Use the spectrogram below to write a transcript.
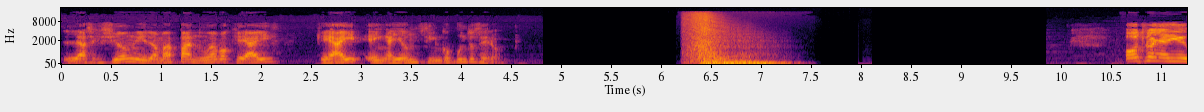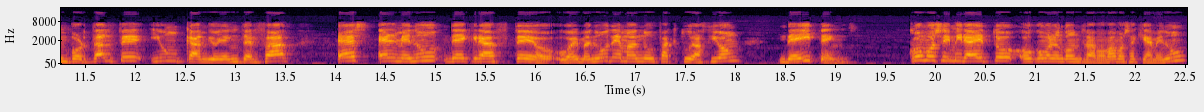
la sección y los mapas nuevos que hay, que hay en Ion 5.0. Otro añadido importante y un cambio la interfaz es el menú de crafteo o el menú de manufacturación de ítems. ¿Cómo se mira esto o cómo lo encontramos? Vamos aquí a menú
